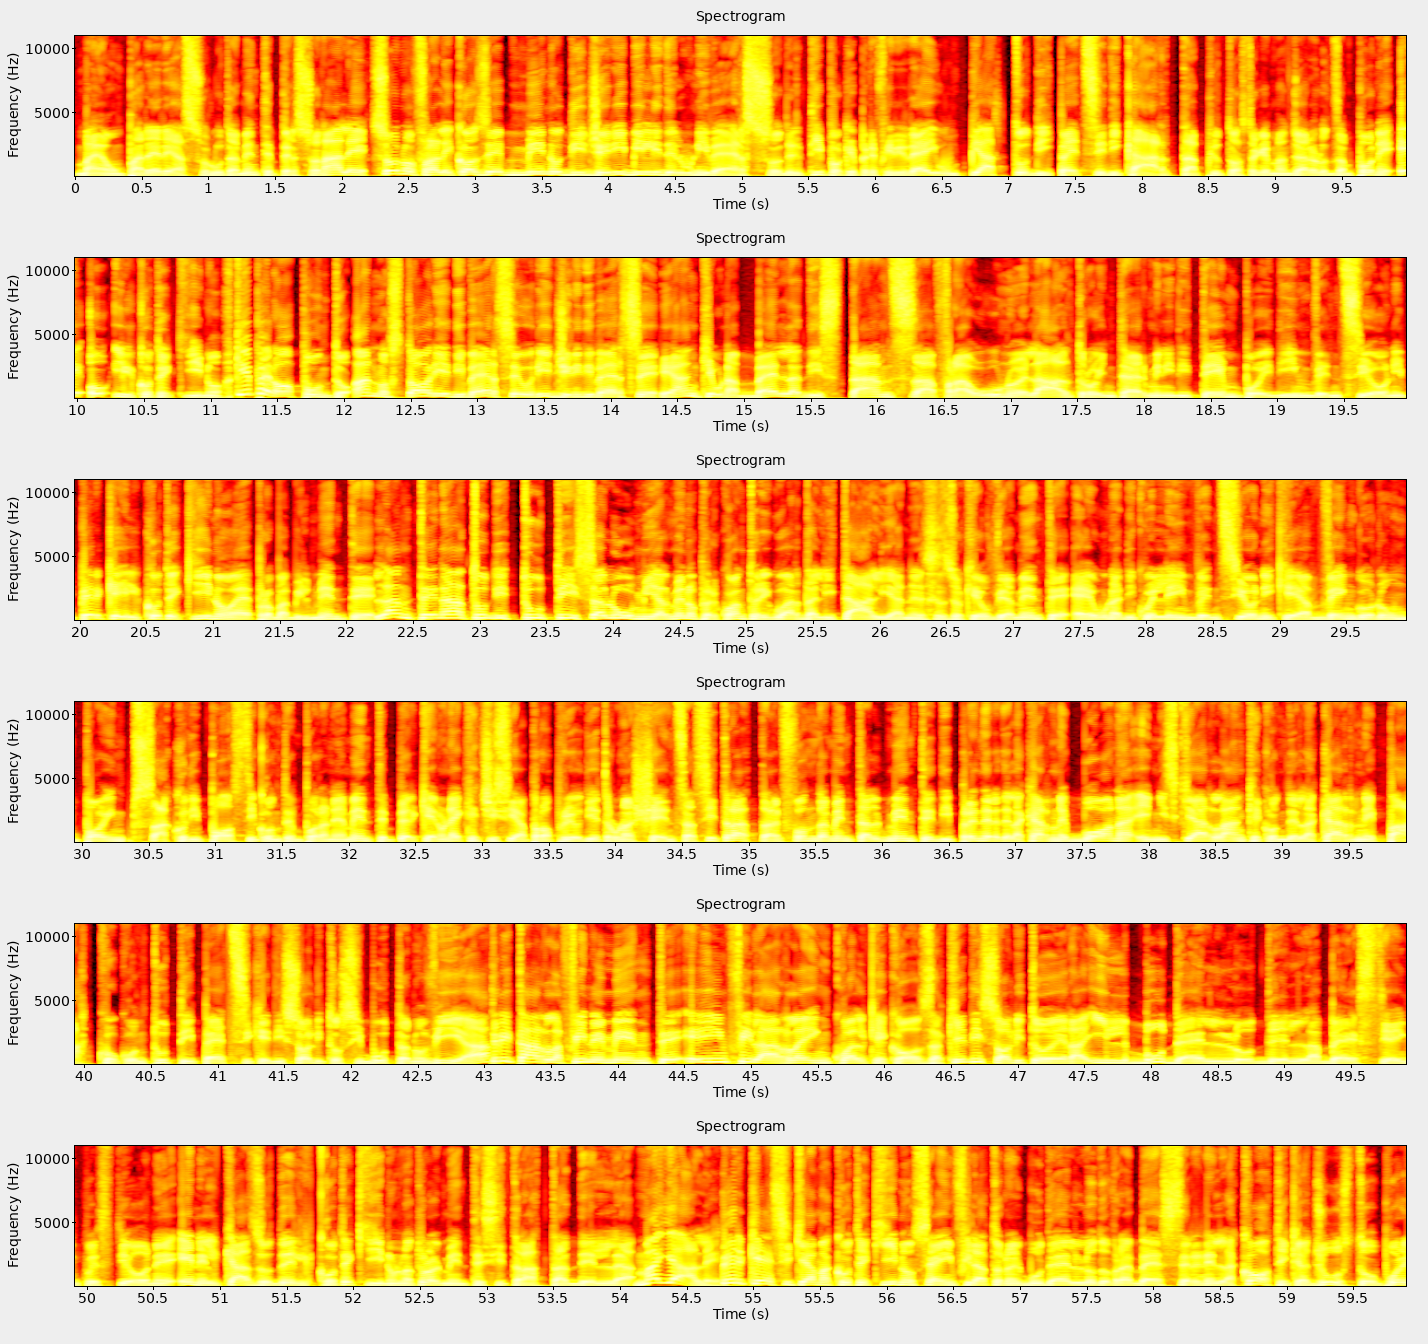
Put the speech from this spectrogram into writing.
ma è un parere assolutamente personale, sono fra le cose meno digeribili dell'universo, del tipo che preferirei un piatto di pezzi di carta piuttosto che mangiare lo zampone e o il cotechino, che però appunto hanno storie diverse, origini diverse e anche una bella distanza fra uno e l'altro in termini di tempo e di invenzioni, perché il cotechino è probabilmente l'antenato di tutti i salumi, almeno per quanto riguarda l'Italia, nel senso che ovviamente è una di quelle invenzioni che avvengono un po' in un sacco di posti contemporaneamente, perché non è che ci sia proprio dietro una scienza, si tratta fondamentalmente di prendere della carne buona e mischiarla anche con della carne pacco, con tutti i pezzi che di solito si buttano via, tritarla finemente e infilarla in qualche cosa, che di solito era il budello della bestia in questione e nel caso del cotechino naturalmente si tratta del maiale. Perché si chiama cotechino se è infilato nel budello? Dovrebbe essere nella cotica, giusto? Oppure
